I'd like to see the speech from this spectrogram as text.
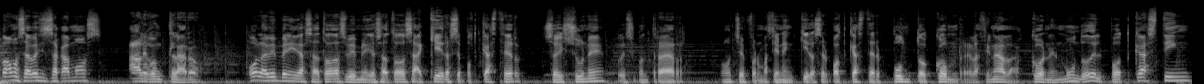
Vamos a ver si sacamos algo en claro. Hola, bienvenidas a todas bienvenidos a todos a Quiero ser podcaster. Soy Sune. Podéis encontrar mucha información en quiero relacionada con el mundo del podcasting.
